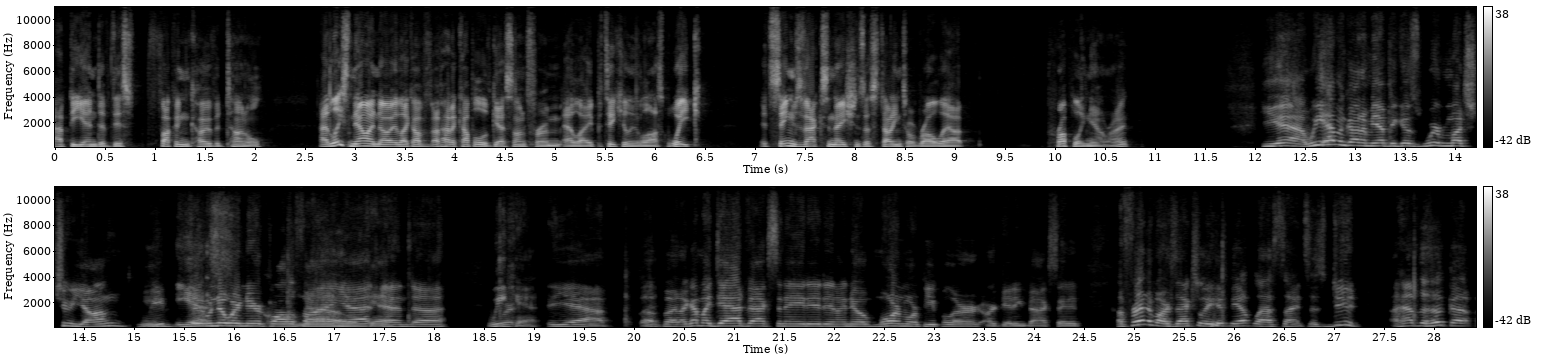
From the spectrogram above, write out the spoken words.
at the end of this fucking COVID tunnel. At least now I know. Like I've I've had a couple of guests on from LA, particularly in the last week. It seems vaccinations are starting to roll out properly now, right? Yeah, we haven't got them yet because we're much too young. We Yes. we're nowhere near qualifying No, yet, can't. and uh, We can't. Yeah, but, But- but I got my dad vaccinated, and I know more and more people are are getting vaccinated. A friend of ours actually hit me up last night and says, "Dude, I have the hookup.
